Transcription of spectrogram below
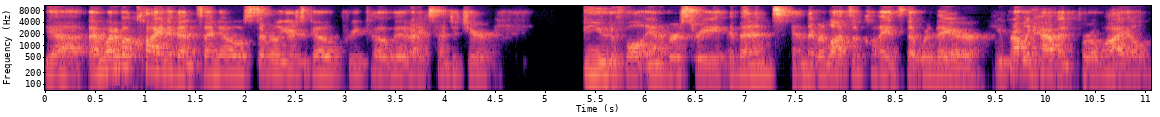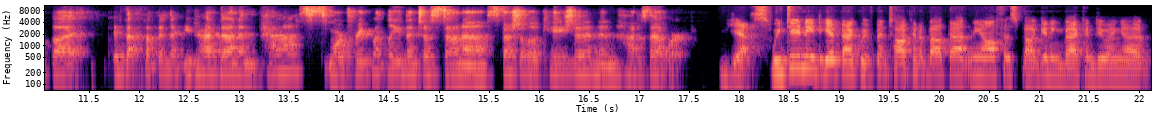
Yeah. And what about client events? I know several years ago, pre COVID, I attended your beautiful anniversary event and there were lots of clients that were there. You probably haven't for a while, but is that something that you had done in the past more frequently than just on a special occasion? And how does that work? Yes, we do need to get back. We've been talking about that in the office about getting back and doing a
